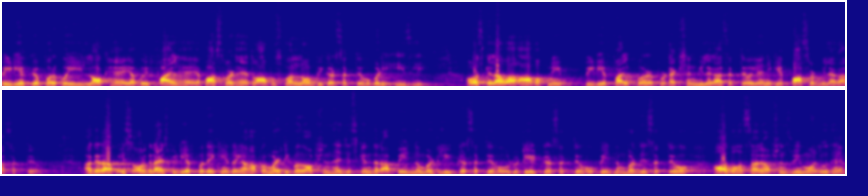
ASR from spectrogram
पीडीएफ के ऊपर कोई लॉक है या कोई फ़ाइल है या पासवर्ड है तो आप उसको अनलॉक भी कर सकते हो बड़ी ईजिली और उसके अलावा आप अपनी पीडीएफ फ़ाइल पर प्रोटेक्शन भी लगा सकते हो, यानी कि पासवर्ड भी लगा सकते हो। अगर आप इस ऑर्गेनाइज पीडीएफ को देखें तो यहाँ पर मल्टीपल ऑप्शन है, जिसके अंदर आप पेज नंबर डिलीट कर सकते हो रोटेट कर सकते हो पेज नंबर दे सकते हो, और बहुत सारे ऑप्शंस भी मौजूद हैं।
